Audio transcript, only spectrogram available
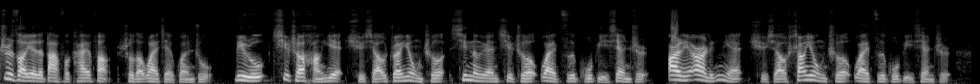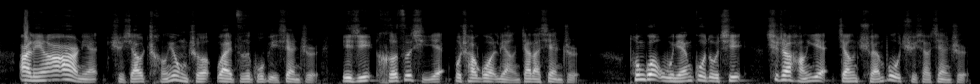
制造业的大幅开放受到外界关注。例如，汽车行业取消专用车、新能源汽车外资股比限制；二零二零年取消商用车外资股比限制；二零二二年取消乘用车外资股比限制，以及合资企业不超过两家的限制。通过五年过渡期，汽车行业将全部取消限制。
